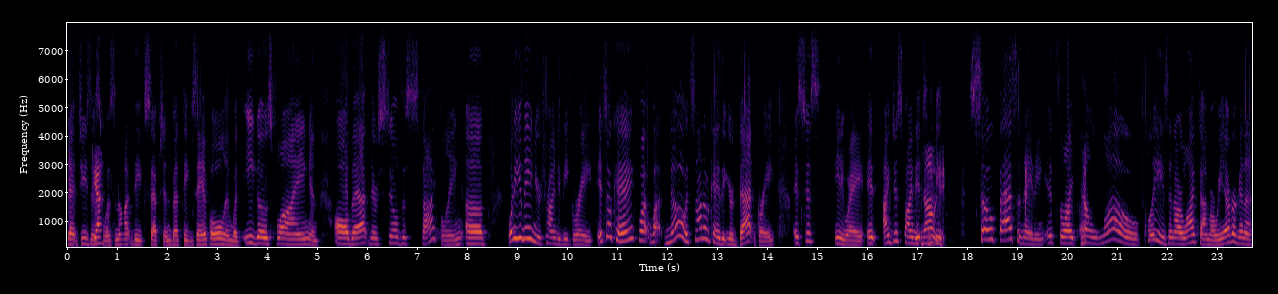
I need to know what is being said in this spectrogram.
that Jesus yeah. was not the exception, but the example, and with egos flying and all that, there's still the stifling of. What do you mean you're trying to be great? It's okay. What? What? No, it's not okay that you're that great. It's just anyway. It. I just find it no, so fascinating. It's like, hello, please, in our lifetime, are we ever going to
